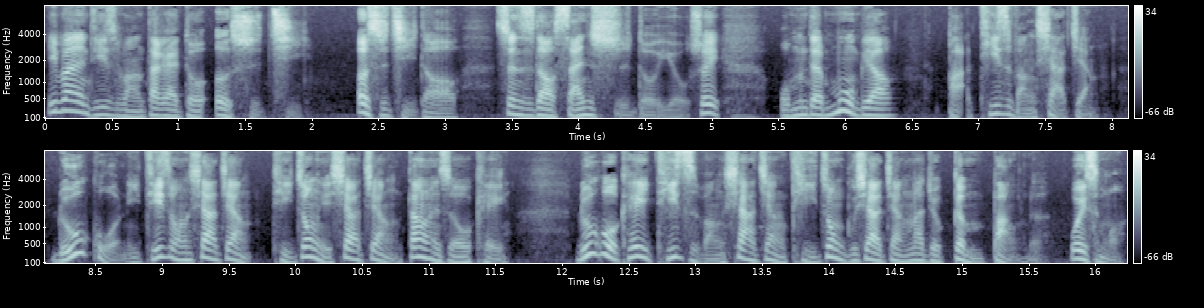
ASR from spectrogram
一般人体脂肪大概都二十几。二十几到甚至到三十都有，所以我们的目标把体脂肪下降。如果你体脂肪下降，体重也下降，当然是 OK。如果可以体脂肪下降，体重不下降，那就更棒了。为什么？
